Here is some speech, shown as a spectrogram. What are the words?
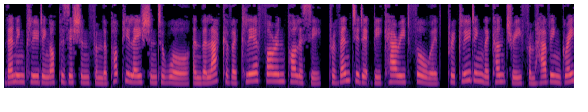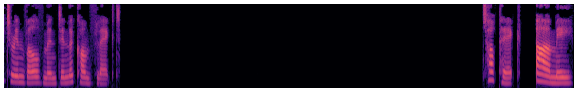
then including opposition from the population to war and the lack of a clear foreign policy, prevented it be carried forward, precluding the country from having greater involvement in the conflict. Army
